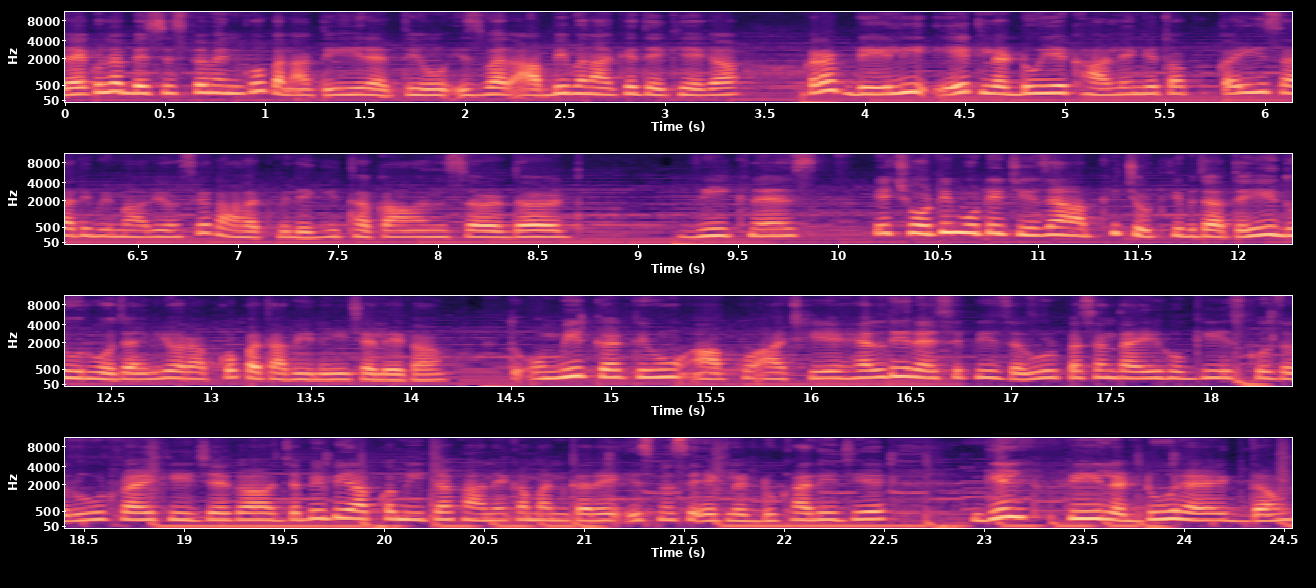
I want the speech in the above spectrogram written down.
रेगुलर बेसिस पे मैं इनको बनाती ही रहती हूँ। इस बार आप भी बना के देखिएगा। अगर आप डेली एक लड्डू ये खा लेंगे तो आपको कई सारी बीमारियों से राहत मिलेगी। थकान, सर दर्द वीकनेस ये छोटी मोटी चीज़ें आपकी चुटकी बजाते ही दूर हो जाएँगी और आपको पता भी नहीं चलेगा। तो उम्मीद करती हूँ आपको आज की ये हेल्दी रेसिपी ज़रूर पसंद आई होगी। इसको ज़रूर ट्राई कीजिएगा। जब भी आपका मीठा खाने का मन करे इसमें से एक लड्डू खा लीजिए। गिल्ट फ्री लड्डू है एकदम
